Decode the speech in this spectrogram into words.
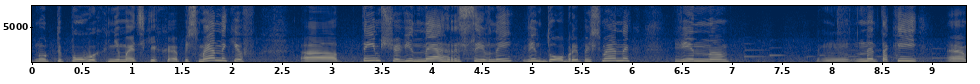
ну, типових німецьких е, письменників е, тим, що він не агресивний, він добрий письменник, він е, не такий, е,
